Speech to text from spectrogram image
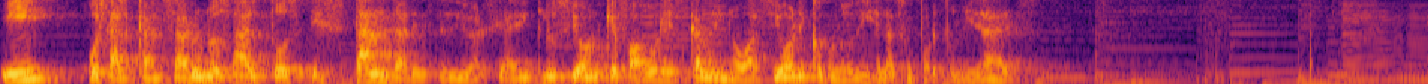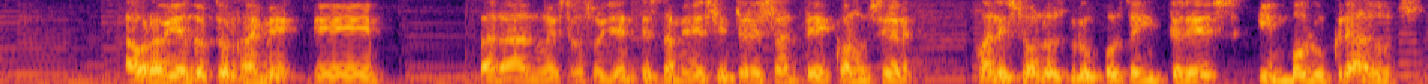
y pues alcanzar unos altos estándares de diversidad e inclusión que favorezcan la innovación y, como lo dije, las oportunidades. Ahora bien, doctor Jaime, eh, para nuestros oyentes también es interesante conocer cuáles son los grupos de interés involucrados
